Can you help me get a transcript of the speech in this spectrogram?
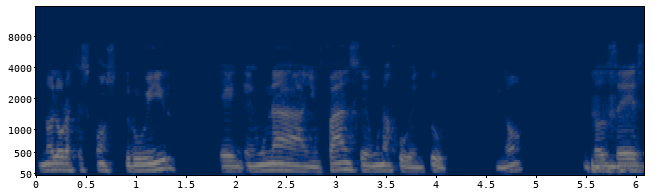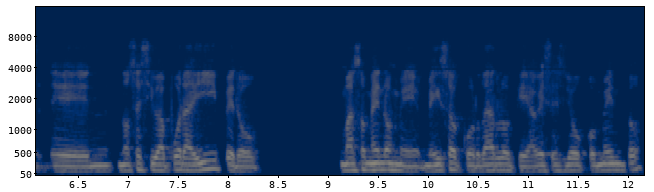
no lograste construir en, una infancia, en una juventud, ¿no? Entonces, no sé si va por ahí, pero más o menos me, me hizo acordar lo que a veces yo comento,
